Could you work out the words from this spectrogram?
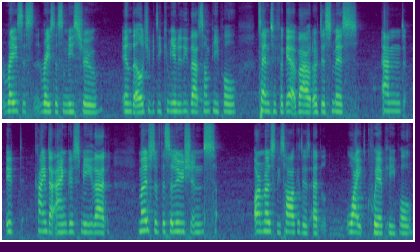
racist racism issue in the LGBT community that some people tend to forget about or dismiss. And it kind of angers me that most of the solutions are mostly targeted at white queer people.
